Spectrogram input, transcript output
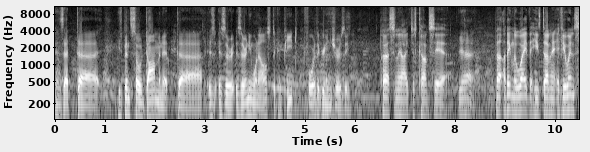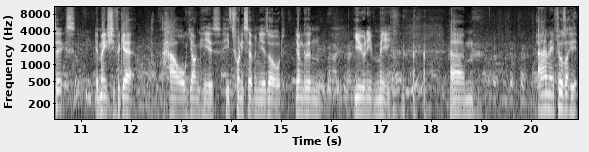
is that uh, he's been so dominant? Uh, is, is there is there anyone else to compete for the green jersey? personally, I just can't see it. Yeah. But I think the way that he's done it, if he wins six, it makes you forget how young he is. He's 27 years old, younger than you and even me. um, and it feels like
